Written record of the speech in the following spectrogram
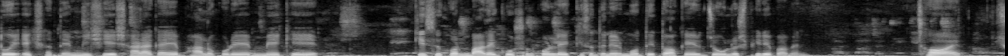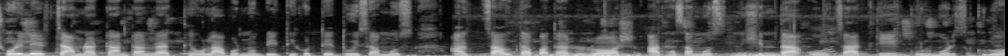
দই একসাথে মিশিয়ে সারা গায়ে ভালো করে মেখে কিছুক্ষণ বাদে গোসল করলে কিছুদিনের মধ্যে ত্বকের জৌলস ফিরে পাবেন। ছয়, শরীরের চামড়া টান টান রাখতে ও লাবণ্য বৃদ্ধি করতে দুই চামচ চালতা পাতার রস, আধা চামচ নিশিন্দা ও চারটি গুলমরিচ গুঁড়ো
